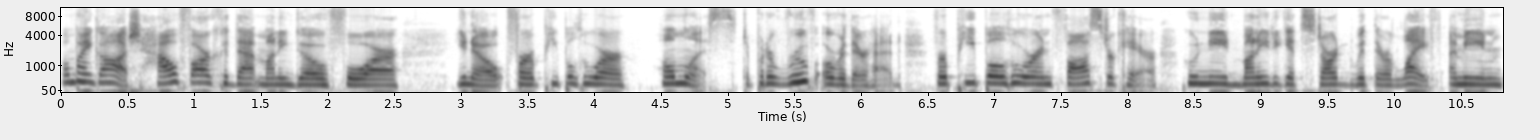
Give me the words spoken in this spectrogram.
oh my gosh, how far could that money go for you know, for people who are homeless, to put a roof over their head, for people who are in foster care, who need money to get started with their life. I mean,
